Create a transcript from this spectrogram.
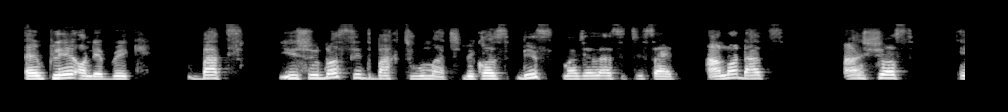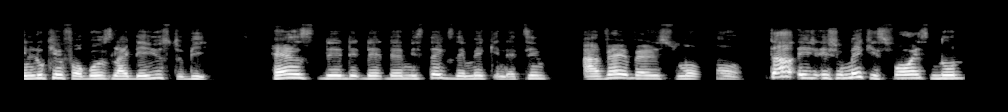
and play on the break. But you should not sit back too much because this Manchester City side are not that anxious in looking for goals like they used to be. Hence, the, the, the, the mistakes they make in the team are very, very small. That, it, should make his forwards known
